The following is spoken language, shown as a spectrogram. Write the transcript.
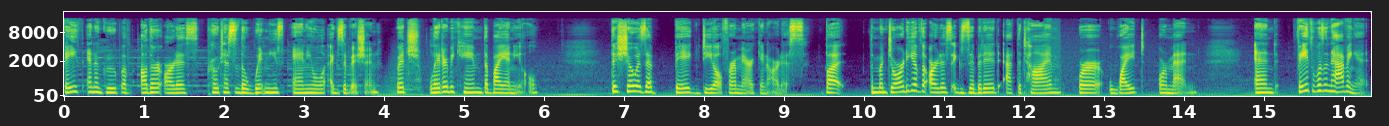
Faith and a group of other artists protested the Whitney's annual exhibition, which later became the Biennial. This show is a big deal for American artists, but the majority of the artists exhibited at the time were white or men. And Faith wasn't having it.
